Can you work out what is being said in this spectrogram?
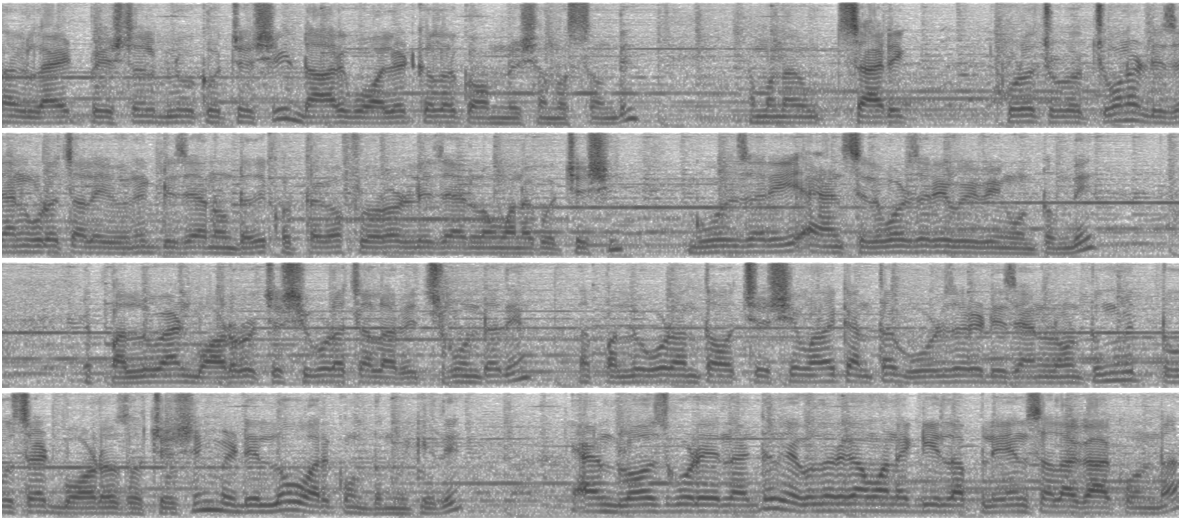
నాకు లైట్ పేస్టల్ బ్లూకి వచ్చేసి డార్క్ వాలెట్ కలర్ కాంబినేషన్ వస్తుంది. మన శారీ కూడా చూడొచ్చు. మన డిజైన్ కూడా చాలా యూనిక్ డిజైన్ ఉంటుంది. కొత్తగా ఫ్లోరల్ డిజైన్లో మనకు వచ్చేసి gold zari and silver zari weaving ఉంటుంది. పళ్ళు అండ్ బార్డర్ వచ్చేసి కూడా చాలా రిచ్గా ఉంటుంది. ఆ పళ్ళు కూడా అంతా వచ్చేసి మనకి అంతా గోల్డ్ జరీ డిజైన్లో ఉంటుంది. విత్ టూ సైడ్ బార్డర్స్ వచ్చేసి మిడిల్లో వర్క్ ఉంటుంది మీకు ఇది. అండ్ బ్లౌజ్ కూడా ఏంటంటే రెగ్యులర్గా మనకి ఇలా ప్లేన్స్ అలా కాకుండా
